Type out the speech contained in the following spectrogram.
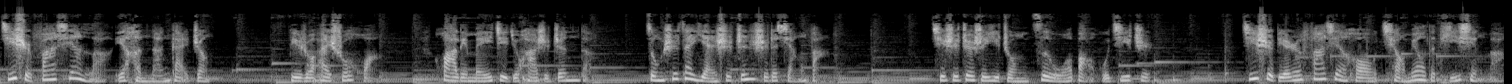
即使发现了也很难改正。比如爱说谎，话里没几句话是真的，总是在掩饰真实的想法。其实这是一种自我保护机制，即使别人发现后巧妙的提醒了，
